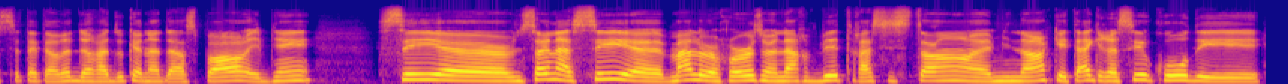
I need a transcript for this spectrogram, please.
site Internet de Radio-Canada Sport. Eh bien, c'est euh, une scène assez euh, malheureuse. Un arbitre assistant euh, mineur qui est agressé au cours des.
